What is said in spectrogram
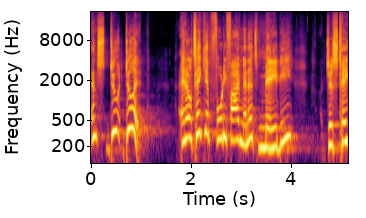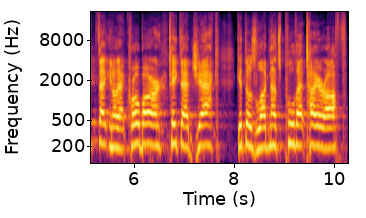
And do it, do it. And it'll take you 45 minutes, maybe. Just take that, you know, that crowbar, take that jack, get those lug nuts, pull that tire off,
